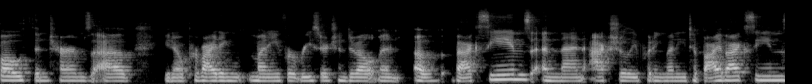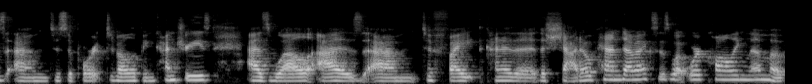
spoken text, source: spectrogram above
both in terms of, you know, providing money for research and development of vaccines and then actually putting money to buy vaccines um, to support developing countries, as well as um, to fight kind of the, the shadow pandemics, is what we're calling them, of,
